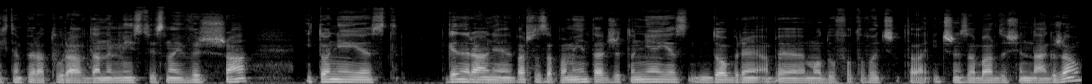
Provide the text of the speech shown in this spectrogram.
ich temperatura w danym miejscu jest najwyższa i to nie jest generalnie warto zapamiętać, że to nie jest dobre, aby moduł fotowoltaiczny za bardzo się nagrzał.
